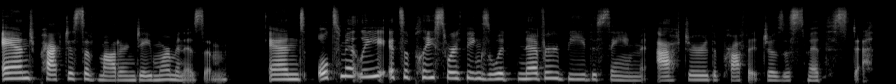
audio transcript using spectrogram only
and practice of modern day Mormonism. And ultimately, it's a place where things would never be the same after the prophet Joseph Smith's death.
